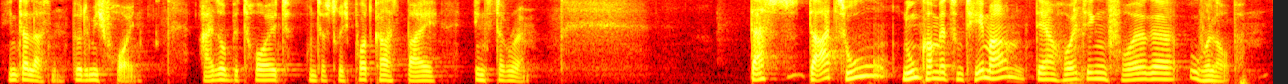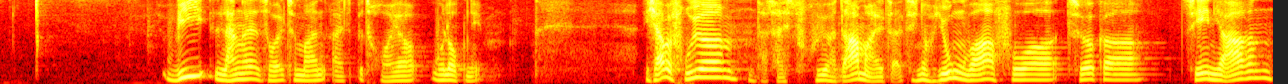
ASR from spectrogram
hinterlassen. Würde mich freuen. Also betreut unterstrich Podcast bei Instagram. Das dazu. Nun kommen wir zum Thema der heutigen Folge Urlaub. Wie lange sollte man als Betreuer Urlaub nehmen? Ich habe früher, das heißt früher damals, als ich noch jung war, vor circa zehn Jahren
